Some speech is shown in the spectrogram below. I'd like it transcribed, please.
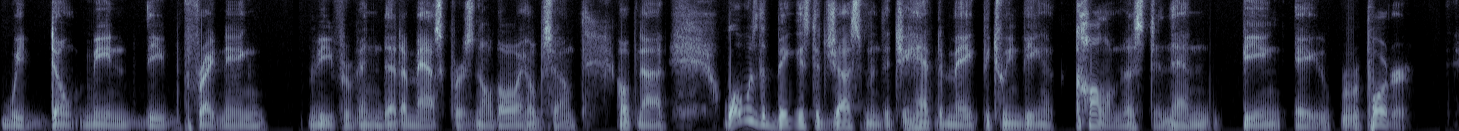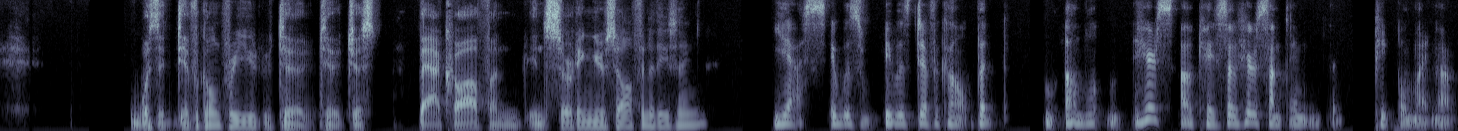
we don't mean the frightening V for Vendetta mask person, although I hope so. Hope not. What was the biggest adjustment that you had to make between being a columnist and then being a reporter? Was it difficult for you to to just back off on inserting yourself into these things? Yes, it was. It was difficult, but um, here's okay. So here's something that people might not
